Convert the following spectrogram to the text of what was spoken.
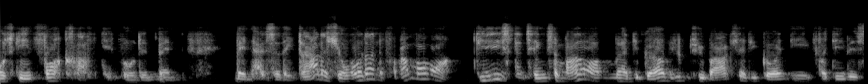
måske for kraftigt på det, men men altså, det er klart, at shorterne fremover, de skal tænke så meget om, hvad de gør, hvilken type aktier de går ind i. Fordi hvis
